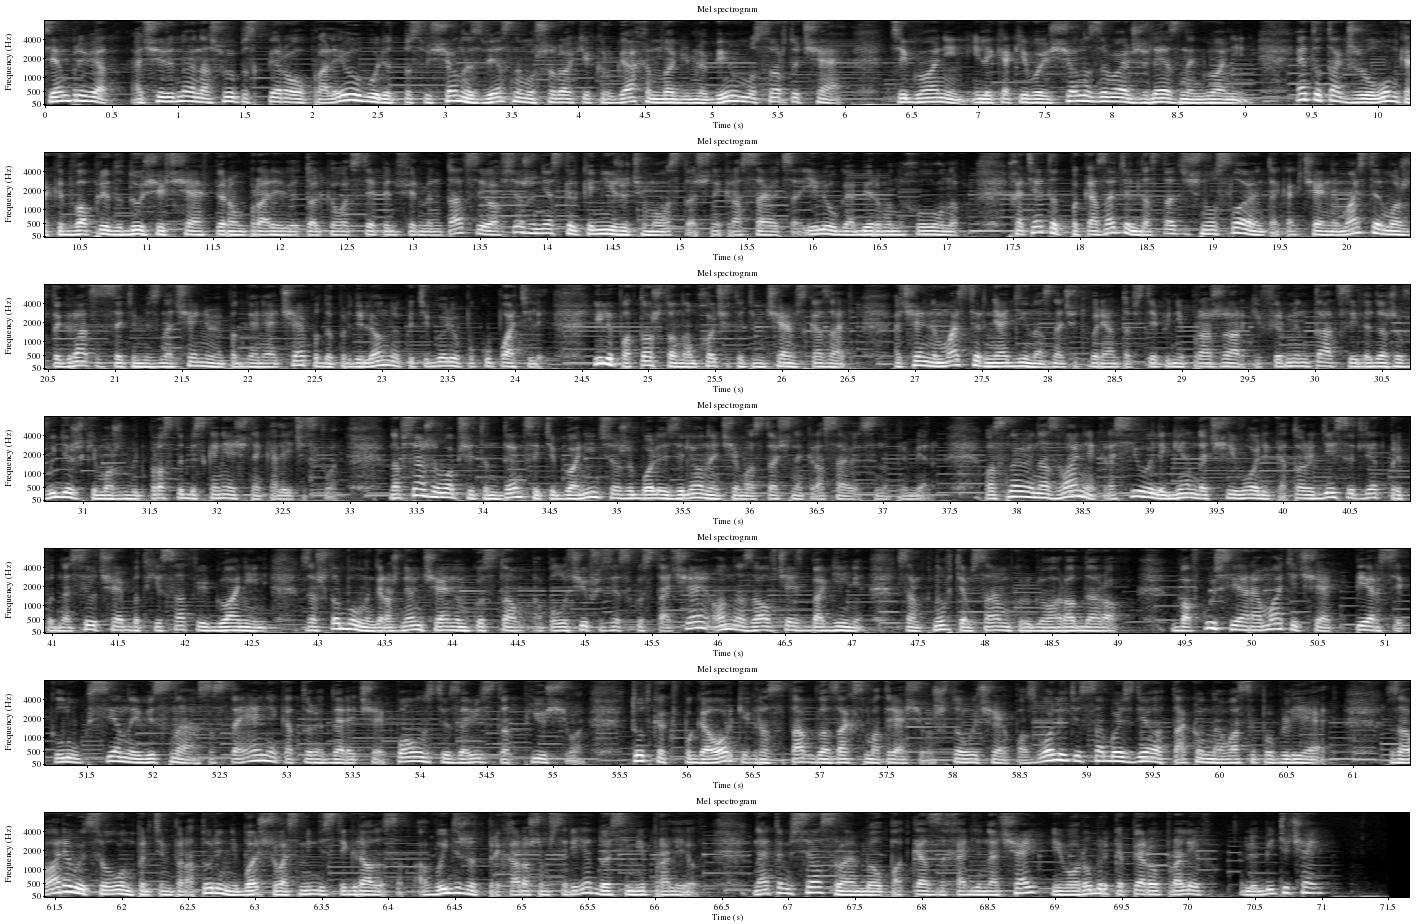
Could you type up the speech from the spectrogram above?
Всем привет! Очередной наш выпуск Первого пролива будет посвящен известному в широких кругах и многим любимому сорту чая – тигуанин, или как его еще называют, железный гуанин. Это также улун, как и два предыдущих чая в Первом проливе, только вот степень ферментации его все же несколько ниже, чем у восточной красавицы или у габированных улунов. Хотя этот показатель достаточно условен, так как чайный мастер может играться с этими значениями, подгоняя чай под определенную категорию покупателей, или по то, что нам хочет этим чаем сказать. А чайный мастер не один, а значит вариантов степени прожарки, ферментации, ферментации или даже выдержки может быть просто бесконечное количество. Но все же в общей тенденции тигуанин все же более зеленый, чем восточная красавица, например. В основе названия красивая легенда о чаеводе, который 10 лет преподносил чай Бодхисаттве Гуанинь, за что был награжден чайным кустом, а получившийся из куста чай он назвал в честь богини, сомкнув тем самым круговорот даров. Во вкусе и аромате чай персик, лук, сено и весна, состояние, которое дарит чай, полностью зависит от пьющего. Тут, как в поговорке, красота в глазах смотрящего, что вы чаю позволите с собой сделать, так он на вас и повлияет. Заваривается улун при температуре не больше 80 градусов, а выдержит при хорошем сырье до 7 проливов. На этом все, с вами был подкаст «Заходи на чай» его рубрика «Первый пролив». Любите чай?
